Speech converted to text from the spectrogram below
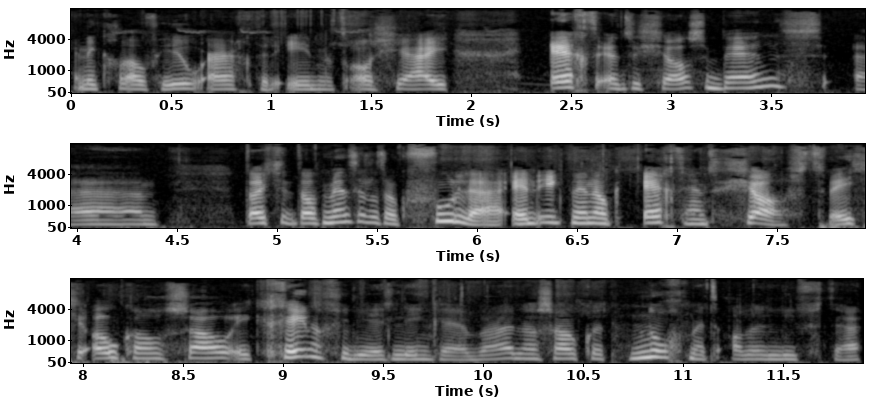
En ik geloof heel erg erin dat als jij echt enthousiast bent, uh, dat, je, dat mensen dat ook voelen. En ik ben ook echt enthousiast. Weet je, ook al zou ik geen affiliate link hebben, dan zou ik het nog met alle liefde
